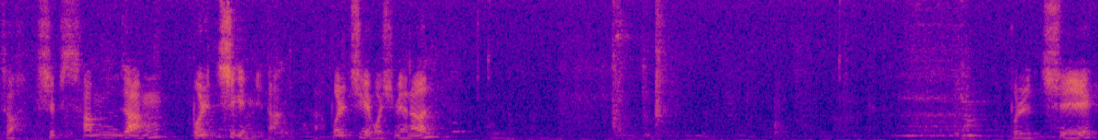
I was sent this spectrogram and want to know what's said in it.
자, 13장 벌칙입니다. 자, 벌칙에 보시면은 벌칙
